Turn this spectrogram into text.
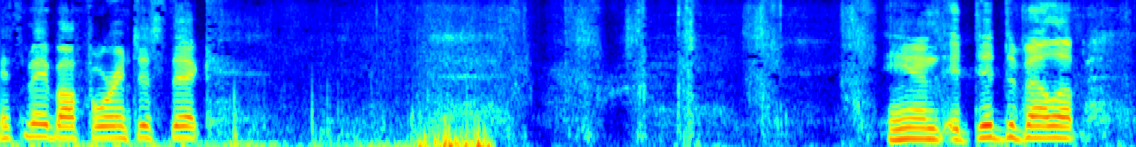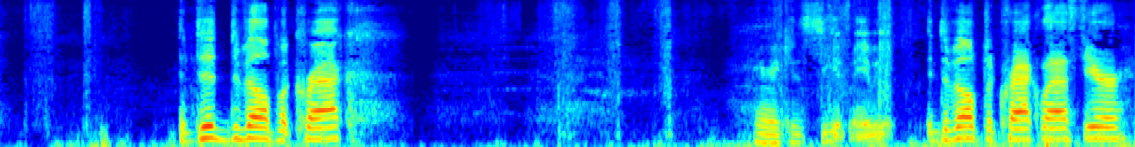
It's made about four inches thick. And it did develop, it did develop a crack. Here you can see it maybe. It developed a crack last year.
